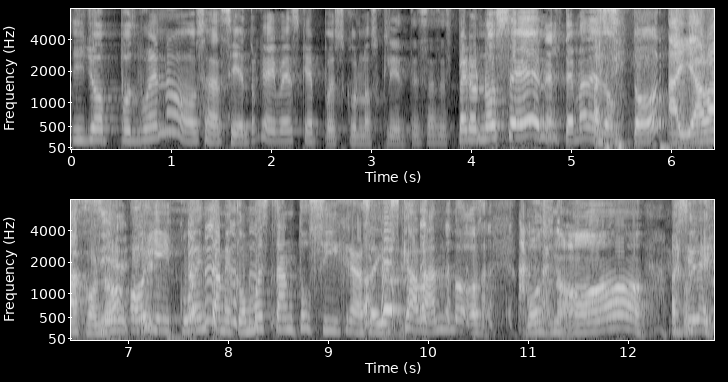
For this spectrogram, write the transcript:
Y yo, pues bueno, o sea, siento que hay veces que pues con los clientes haces, pero no sé, en el tema de Así, doctor. Allá abajo, ¿no? Oye, y cuéntame, ¿cómo están tus hijas ahí excavando? O sea, pues no. Así de,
